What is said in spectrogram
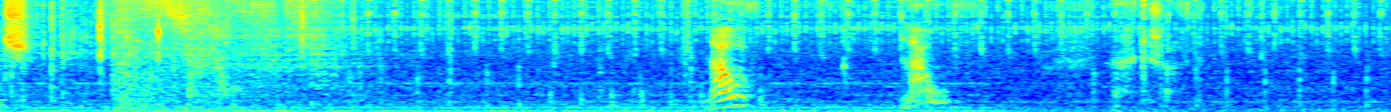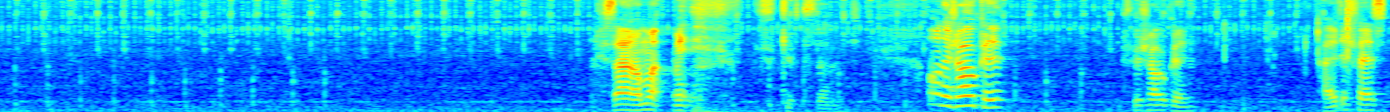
Mensch. Lauf! Lauf! Ach, geschafft. Ich sage mal, das gibt's doch nicht. Oh, eine Schaukel. Für Schaukeln. Halte fest.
